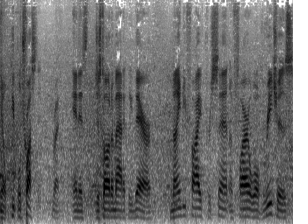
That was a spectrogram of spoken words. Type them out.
You know, people trust it, right, and it's just automatically there. 95% of firewall breaches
